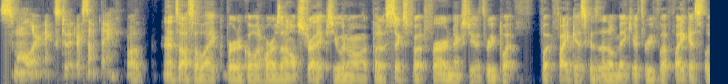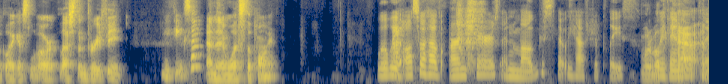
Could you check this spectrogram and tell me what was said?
smaller next to it or something Well, and it's also like vertical and horizontal stripes. You wouldn't want to put a six foot fern next to your three foot foot ficus because then it'll make your three foot ficus look like it's lower, less than three feet. you think so And then what's the point? Will we Ah. also have armchairs and mugs that we have to place What about within our cat and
